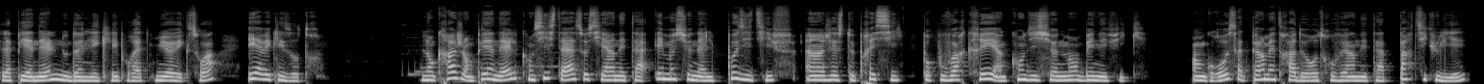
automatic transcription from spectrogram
La PNL nous donne les clés pour être mieux avec soi et avec les autres. L'ancrage en PNL consiste à associer un état émotionnel positif à un geste précis pour pouvoir créer un conditionnement bénéfique. En gros, ça te permettra de retrouver un état particulier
